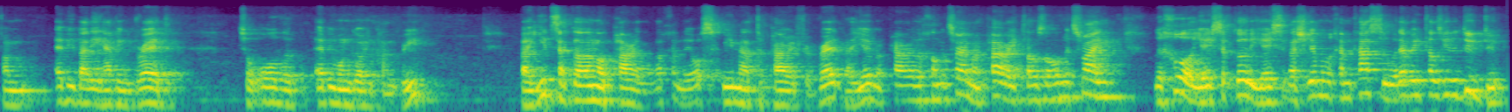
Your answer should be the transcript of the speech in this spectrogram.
from everybody having bread to all the everyone going hungry. They all scream out to Pari for bread. And Pari tells the Mitzrayim, to whatever he tells you to do, do.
